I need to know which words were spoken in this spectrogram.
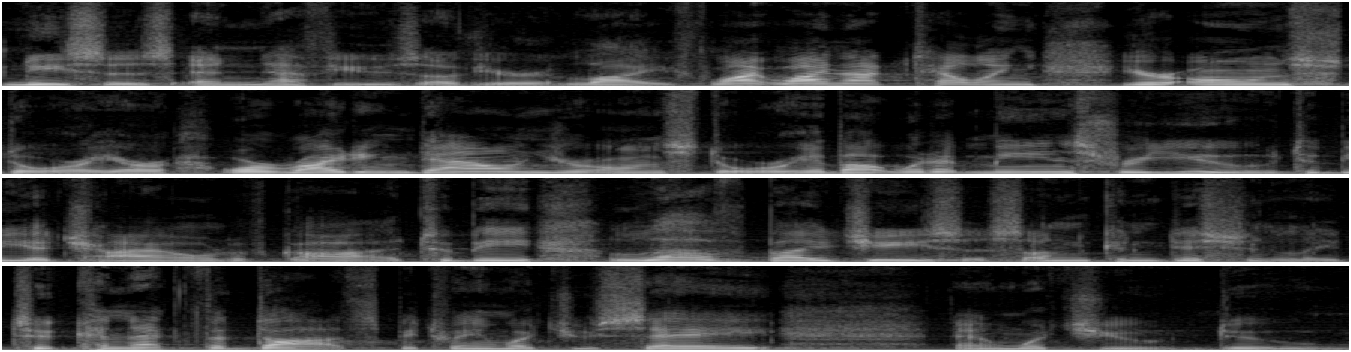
nieces and nephews of your life? Why, why not telling your own story or, or writing down your own story about what it means for you to be a child of God, to be loved by Jesus unconditionally, to connect the dots between what you say and what you do.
